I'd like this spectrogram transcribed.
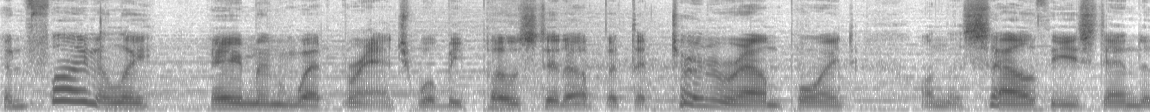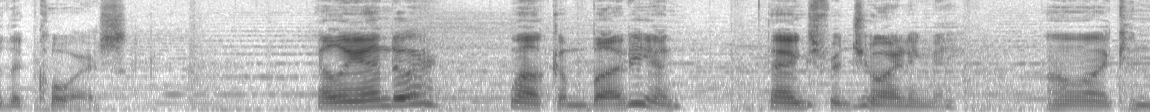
and finally, Eamon Wet Branch will be posted up at the turnaround point on the southeast end of the course. Eliandor, welcome, buddy, and thanks for joining me. Oh, I can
